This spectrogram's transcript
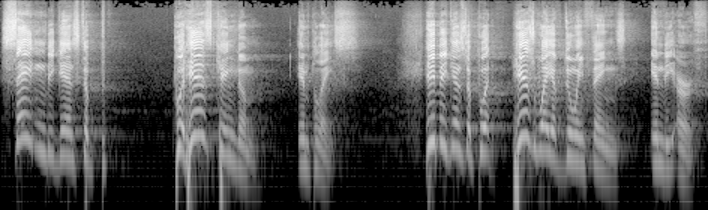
Satan begins to put his kingdom in place. He begins to put his way of doing things in the earth.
